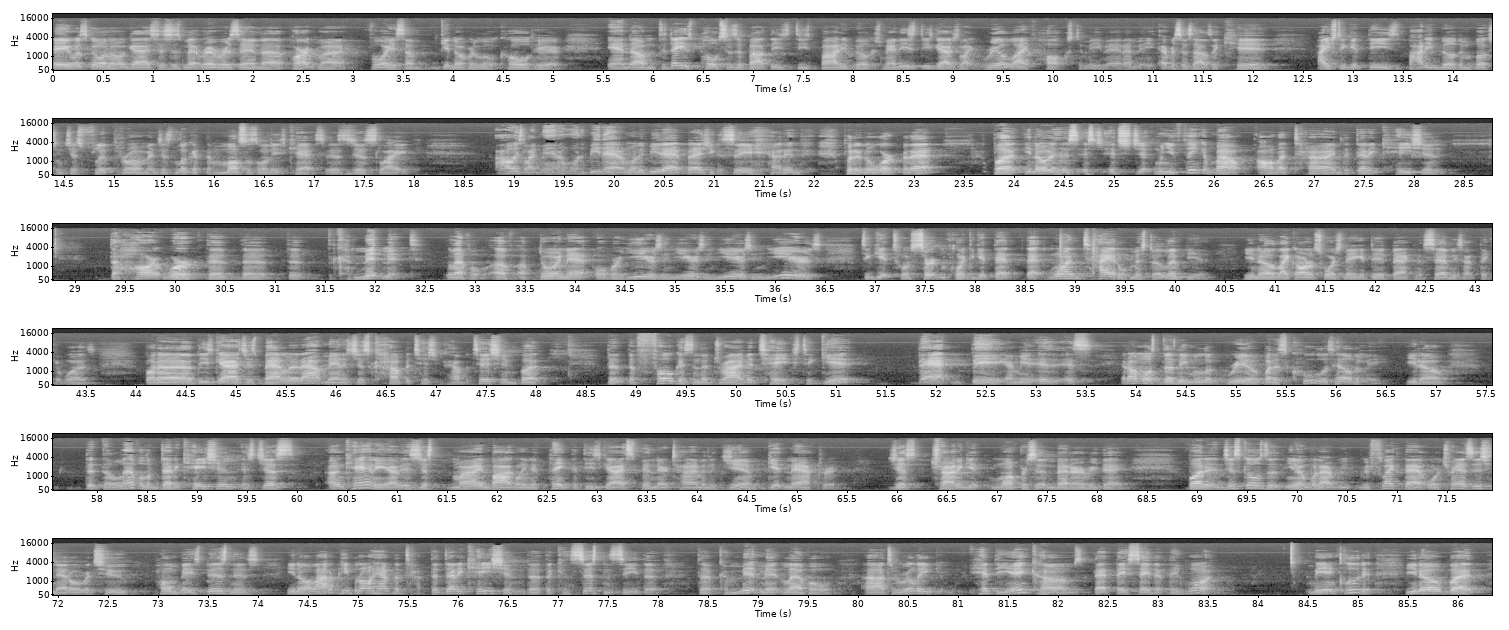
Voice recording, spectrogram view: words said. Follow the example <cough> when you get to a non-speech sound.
Hey, what's going on, guys? This is Matt Rivers, and uh, pardon my voice. I'm getting over a little cold here. And um, today's post is about these these bodybuilders, man. These these guys are like real life hulks to me, man. I mean, ever since I was a kid, I used to get these bodybuilding books and just flip through them and just look at the muscles on these cats. It's just like I always like, man, I want to be that. I want to be that. But as you can see, <laughs> I didn't <laughs> put in the work for that. But you know, it's it's it's just when you think about all the time, the dedication the hard work, the the the, the commitment level of, of doing that over years and years and years and years to get to a certain point to get that that one title, Mr. Olympia. You know, like Arnold Schwarzenegger did back in the '70s, I think it was. But uh, these guys just battle it out, man. It's just competition, competition. But the the focus and the drive it takes to get that big. I mean, it, it's it almost doesn't even look real, but it's cool as hell to me. You know, the, the level of dedication is just uncanny. I mean, it's just mind boggling to think that these guys spend their time in the gym getting after it, just trying to get 1% better every day. But it just goes to, you know, when I re- reflect that or transition that over to home based business, you know, a lot of people don't have the, t- the dedication, the, the consistency, the, the commitment level uh, to really hit the incomes that they say that they want, me included, you know, but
